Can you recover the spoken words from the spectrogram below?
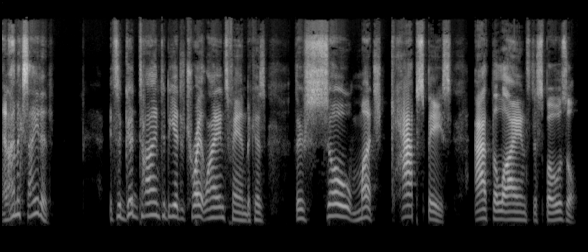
And I'm excited it's a good time to be a Detroit Lions fan because there's so much cap space at the Lions' disposal.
